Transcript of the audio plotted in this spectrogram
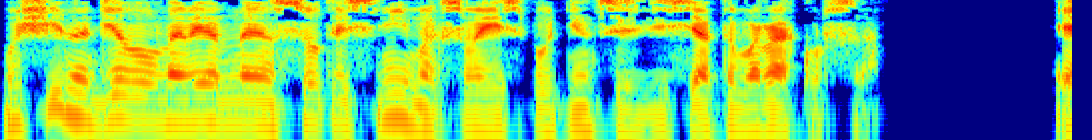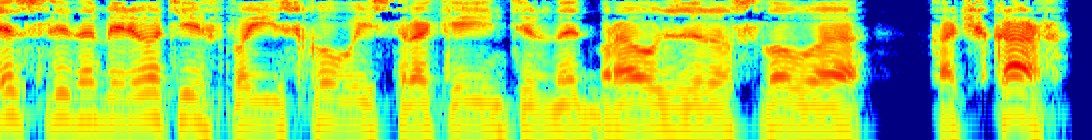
Мужчина делал, наверное, сотый снимок своей спутницы с десятого ракурса. Если наберете в поисковой строке интернет-браузера слово «Хачкар»,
